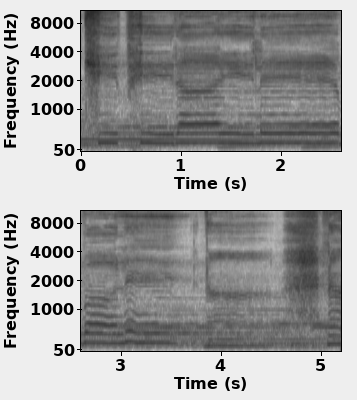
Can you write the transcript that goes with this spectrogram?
আখি ফিরাইলে বলে না না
